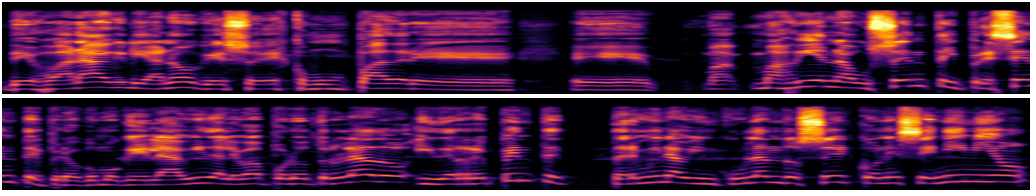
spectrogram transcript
de, ¿no? que es, es como un padre eh, más bien ausente y presente, pero como que la vida le va por otro lado y de repente termina vinculándose con ese niño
